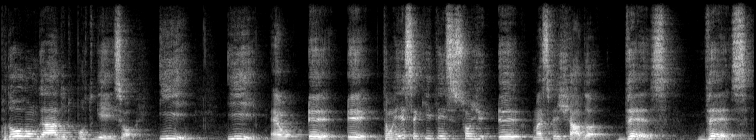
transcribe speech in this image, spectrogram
prolongado do português, ó. I, I é o E, E. Então esse aqui tem esse som de E mais fechado, ó. This, this.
